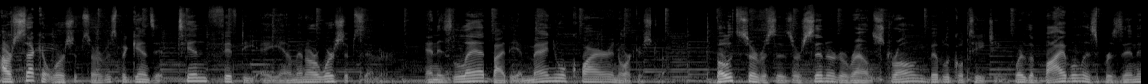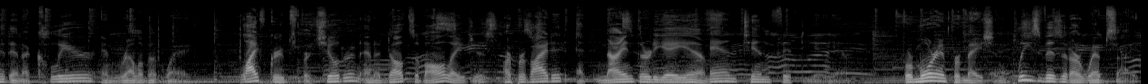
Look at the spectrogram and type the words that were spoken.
Our second worship service begins at 10:50 a.m. in our worship center and is led by the Immanuel Choir and Orchestra. Both services are centered around strong biblical teaching where the Bible is presented in a clear and relevant way. Life groups for children and adults of all ages are provided at 9:30 a.m. and 10:50 a.m. For more information, please visit our website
